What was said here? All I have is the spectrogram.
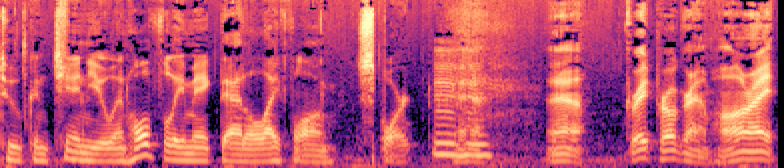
to continue and hopefully make that a lifelong sport. Yeah. yeah. Great program. All right.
